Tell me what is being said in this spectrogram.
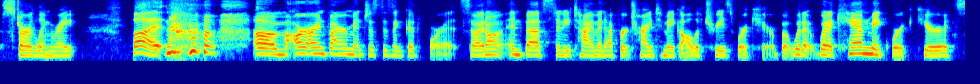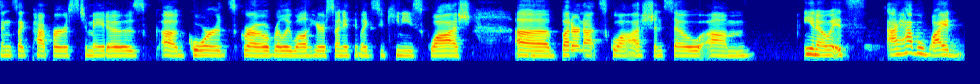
startling rate. But um, our, our, environment just isn't good for it. So I don't invest any time and effort trying to make olive trees work here. But what I, what I can make work here is things like peppers, tomatoes, uh, gourds grow really well here. So anything like zucchini, squash, uh, butternut squash. And so, um, you know, it's I have a wide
